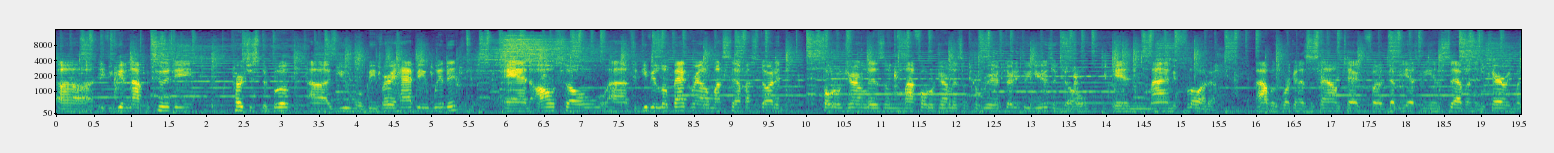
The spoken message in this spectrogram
uh, if you get an opportunity, purchase the book. Uh, you will be very happy with it. And also, uh, to give you a little background on myself, I started photojournalism, my photojournalism career 33 years ago in Miami, Florida. I was working as a sound tech for WSVN 7 and carried my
